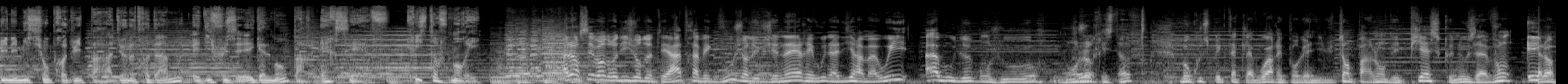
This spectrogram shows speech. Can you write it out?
Une émission produite par Radio Notre-Dame et diffusée également par RCF. Christophe Maury. Alors c'est vendredi jour de théâtre avec vous Jean-Luc Génère et vous Nadir Amaoui. À vous deux, bonjour. Bonjour Christophe. Beaucoup de spectacles à voir et pour gagner du temps, parlons des pièces que nous avons. Et alors,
